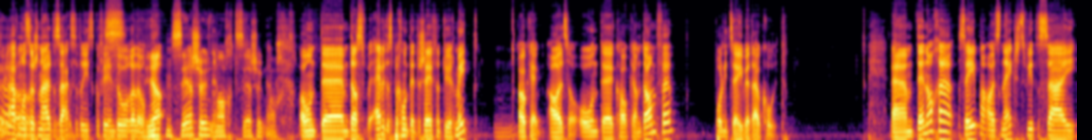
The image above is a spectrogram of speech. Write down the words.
Ja, gesehen. einfach mal so schnell den 36er-Film durchlassen. ja, sehr schön gemacht, sehr schön gemacht. Und ähm, das, eben, das bekommt dann der Chef natürlich mit. Okay, also, und äh, Kacke am Dampfen, die Polizei wird auch geholt. Ähm, dann nachher sieht man als nächstes, wie das sei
